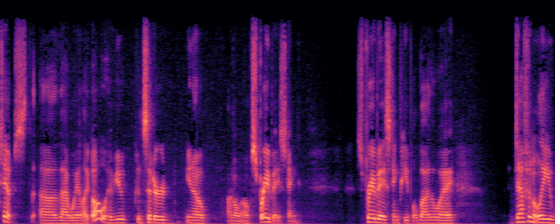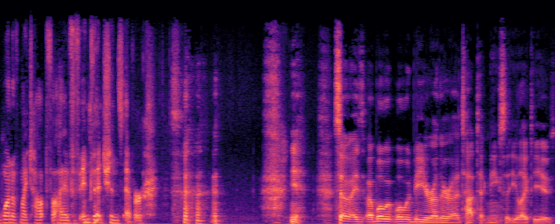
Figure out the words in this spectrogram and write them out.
tips uh, that way. Like, oh, have you considered you know I don't know spray basting? Spray basting people, by the way, definitely one of my top five inventions ever. yeah. So is, uh, what would- what would be your other uh, top techniques that you like to use?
